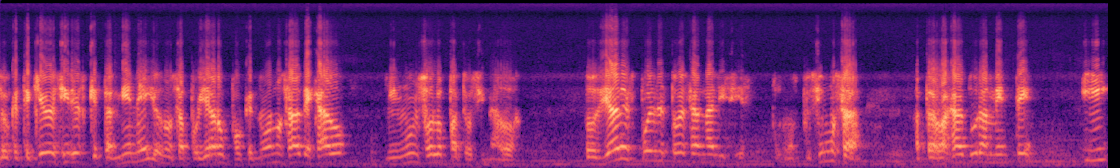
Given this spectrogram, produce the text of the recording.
lo que te quiero decir es que también ellos nos apoyaron porque no nos ha dejado ningún solo patrocinador. Entonces ya después de todo ese análisis, pues, nos pusimos a, trabajar duramente y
